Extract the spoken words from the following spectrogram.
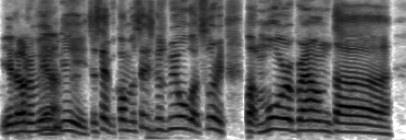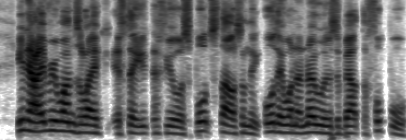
You know what I mean? Yeah. just have a conversation because we all got stories, but more around. uh you know, everyone's like, if they if you're a sports star or something, all they want to know is about the football.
